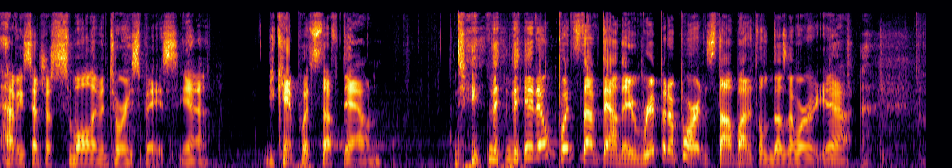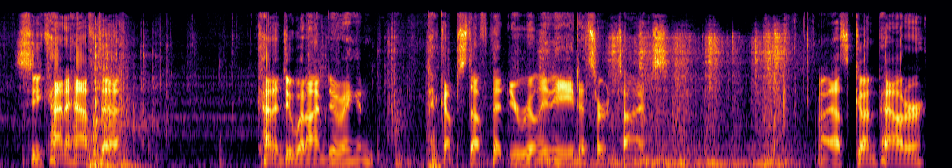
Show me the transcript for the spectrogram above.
having such a small inventory space. Yeah, you can't put stuff down. they don't put stuff down. They rip it apart and stomp on it until it doesn't work. Yeah. So you kind of have to kind of do what I'm doing and pick up stuff that you really need at certain times. All right, that's gunpowder.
